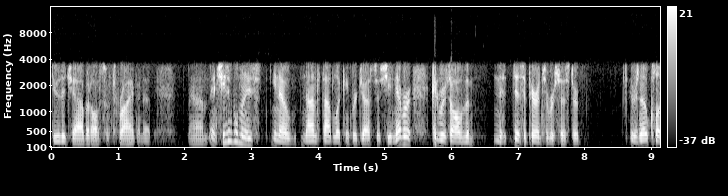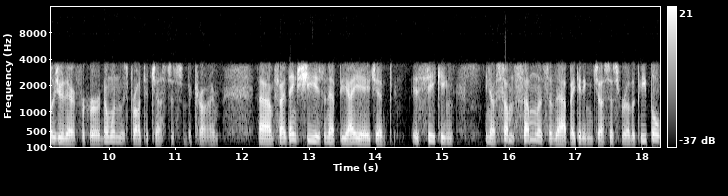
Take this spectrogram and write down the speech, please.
do the job but also thrive in it. Um, and she's a woman who's, you know, nonstop looking for justice. She never could resolve the disappearance of her sister there was no closure there for her. No one was brought to justice for the crime. Um, so I think she, as an FBI agent, is seeking, you know, some semblance of that by getting justice for other people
